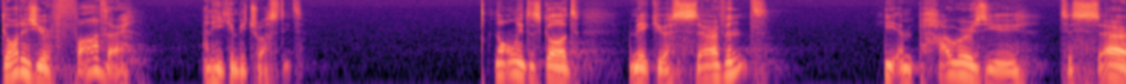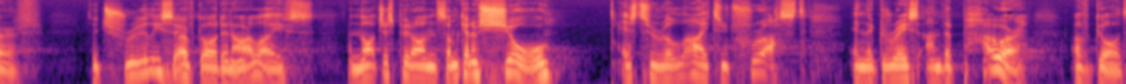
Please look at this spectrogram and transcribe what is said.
God is your Father, and He can be trusted. Not only does God make you a servant, He empowers you to serve, to truly serve God in our lives, and not just put on some kind of show, is to rely, to trust in the grace and the power of God,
